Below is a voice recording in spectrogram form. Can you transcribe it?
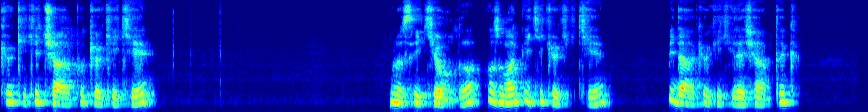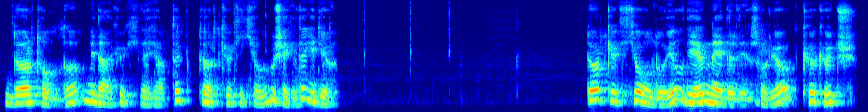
Kök 2 çarpı kök 2 Burası 2 oldu. O zaman 2 kök 2 bir daha kök 2 ile çarptık. 4 oldu. Bir daha kök 2 ile yaptık. 4 kök 2 olur. Bu şekilde gidiyor. 4 kök 2 olduğu yıl diğeri nedir diye soruyor. Kök 3.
